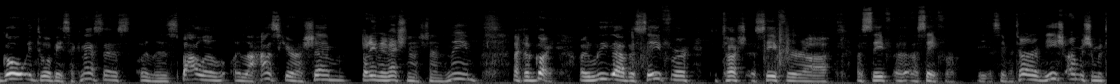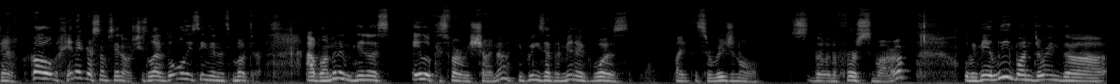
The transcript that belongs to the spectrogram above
go into a basic knesses, or l'spalel, or lahaskir Hashem, don't even mention Hashem's name, like a guy, or ligab a sefer to touch a sefer, uh, a safe, a, a sefer, a sefer b'chinek some say no, she's allowed to do all these things in its mutter. He brings that the minig was like this original, the, the first svara. Will be made libon during the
